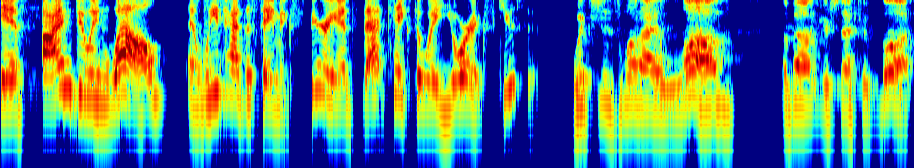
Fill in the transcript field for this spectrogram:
if I'm doing well and we've had the same experience, that takes away your excuses. which is what I love about your second book.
